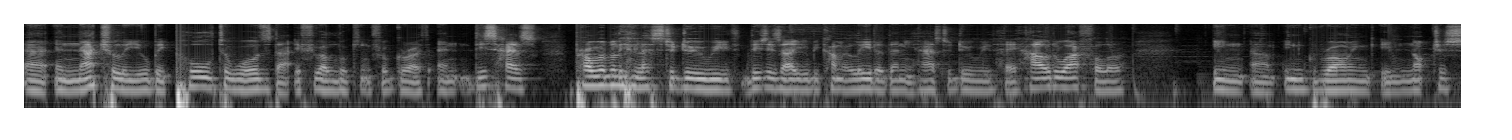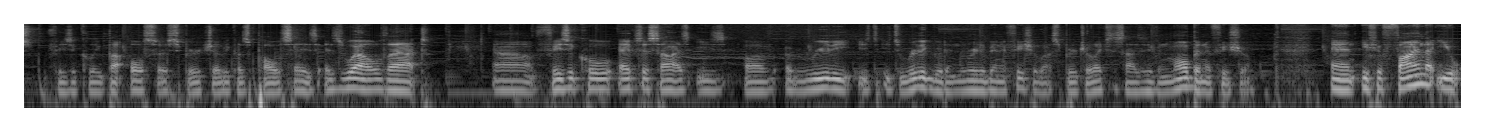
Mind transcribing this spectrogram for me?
Uh, and naturally, you'll be pulled towards that if you are looking for growth. And this has probably less to do with this is how you become a leader than it has to do with hey, how do I follow? In um, in growing in not just physically but also spiritually because Paul says as well that uh, physical exercise is of a really it's, it's really good and really beneficial but spiritual exercise is even more beneficial. And if you find that you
